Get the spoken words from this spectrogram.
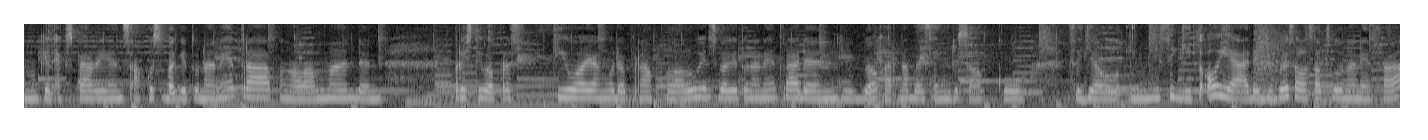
mungkin experience aku sebagai tunanetra pengalaman dan peristiwa-peristiwa peristiwa yang udah pernah aku laluin sebagai tunanetra dan juga karena bahasa Inggris aku sejauh ini sih gitu. Oh ya ada juga salah satu tunanetra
